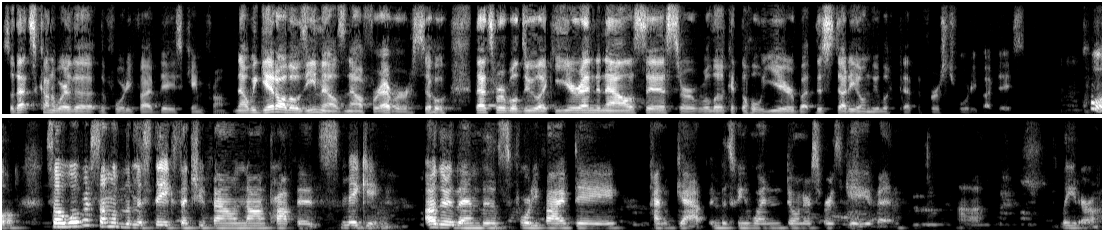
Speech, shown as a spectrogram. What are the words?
So that's kind of where the, the 45 days came from. Now we get all those emails now forever. So that's where we'll do like year end analysis or we'll look at the whole year, but this study only looked at the first 45 days. Cool. So what were some of the mistakes that you found nonprofits making other than this 45 day kind of gap in between when donors first gave and uh, later on?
